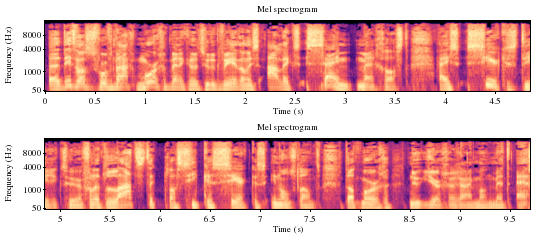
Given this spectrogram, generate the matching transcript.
Dit was het voor vandaag. Morgen ben ik er natuurlijk weer. Dan is Alex Seim mijn gast. Hij is circusdirecteur van het laatste klassieke circus in ons land. Dat morgen, nu Jurgen Rijman met As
